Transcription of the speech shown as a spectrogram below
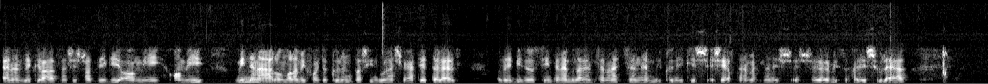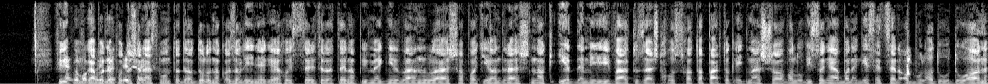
ellenzéki választási stratégia, ami, ami minden áron valami fajta különutas indulás feltételez, az egy bizonyos szinten ebben a rendszerben egyszerűen nem működik, és, és értelmetlen, és, és visszafelé sül el. Filipov Gábor nem pontosan ezt mondta, de a dolognak az a lényege, hogy szerinted a tegnapi megnyilvánulás a Patyi Andrásnak érdemi változást hozhat a pártok egymással való viszonyában, egész egyszerűen abból adódóan,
